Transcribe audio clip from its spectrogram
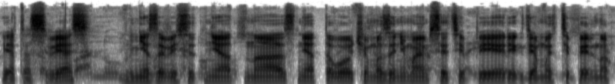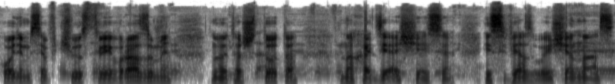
И эта связь не зависит ни от нас, ни от того, чем мы занимаемся теперь, и где мы теперь находимся в чувстве и в разуме, но это что-то находящееся и связывающее нас.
